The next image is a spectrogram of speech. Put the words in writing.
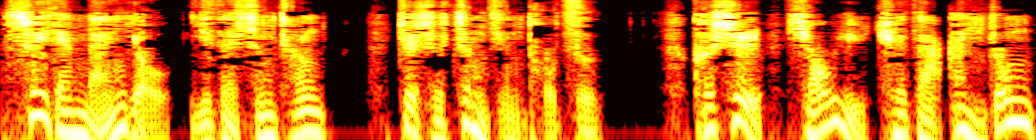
虽然男友一再声称这是正经投资，可是小雨却在暗中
